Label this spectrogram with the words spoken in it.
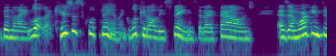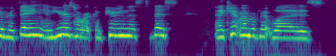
been like, look, like here's this cool thing, like look at all these things that I found as I'm working through her thing, and here's how we're comparing this to this. And I can't remember if it was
